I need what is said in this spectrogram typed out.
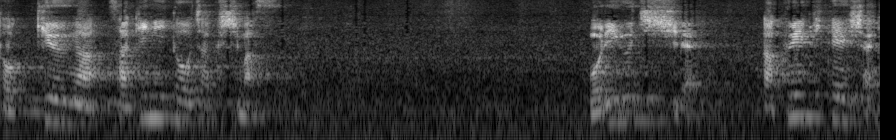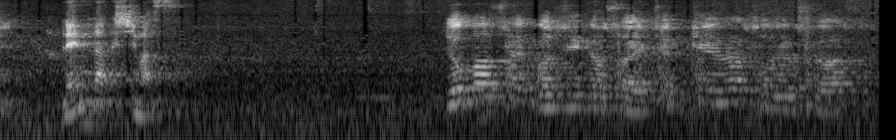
特急が先に到着します。森口市で各駅停車に連絡します。4番線ご注意ください準急が到着します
